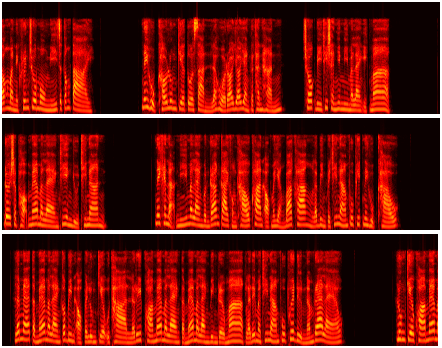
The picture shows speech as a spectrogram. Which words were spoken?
ต้องมันในครึ่งชั่วโมงนี้จะต้องตาย ในหุบเขาลุงเกียวตัวสั่นและหัวเราะเย้ออย่างกระทันหัน โชคดีที่ฉันยังมีแมลงอีกมาก โดยเฉพาะแม่แมลงที่ยังอยู่ที่นั่นในขณะนี้แมลงบนร่างกายของเขาคลานออกมาอย่างบ้าคลั่ง และบินไปที่น้ำผู้พิษในหุบเขา และแม้แต่แม่แมลงก็บินออกไปลุงเกียวอุทาน และรีบคว้าแม่แมลงแต่แม่แมลงบินเร็วมาก และได้มาที่น้ำผู้เพื่อดื่มน้ำแร่แล้ว ลุงเกียวคว้าแม่แม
